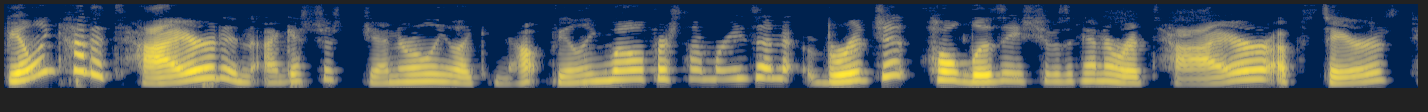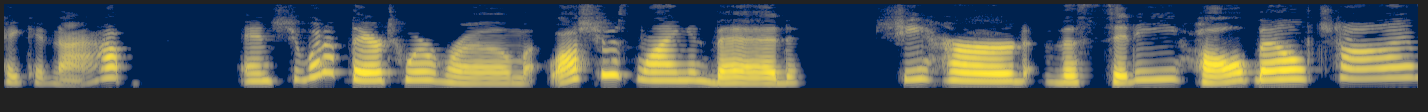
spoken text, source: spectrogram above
Feeling kind of tired and I guess just generally like not feeling well for some reason, Bridget told Lizzie she was going to retire upstairs, take a nap, and she went up there to her room. While she was lying in bed, she heard the city hall bell chime,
